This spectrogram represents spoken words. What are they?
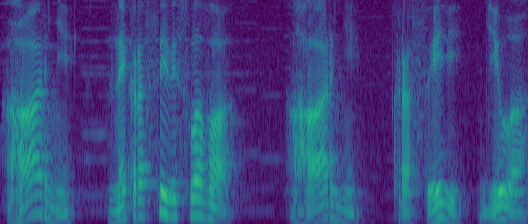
Гарні, некрасиві слова, гарні, красиві діла.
